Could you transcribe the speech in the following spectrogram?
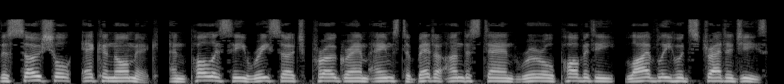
The Social, Economic, and Policy Research Program aims to better understand rural poverty, livelihood strategies,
